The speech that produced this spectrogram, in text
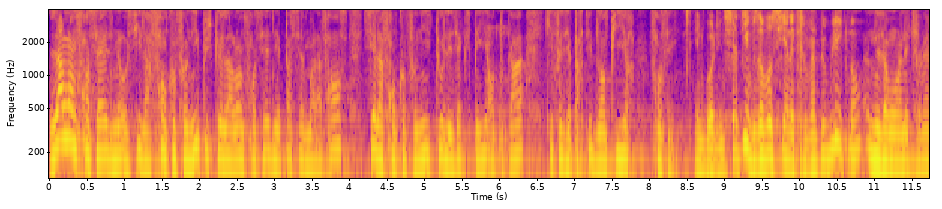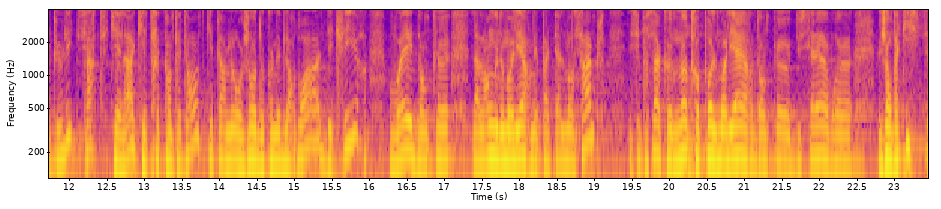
la langue française, mais aussi la francophonie, puisque la langue française n'est pas seulement la France, c'est la francophonie, tous les ex-pays en tout cas, qui faisaient partie de l'Empire français. Une bonne initiative. Vous avez aussi un écrivain public, non? Nous avons un écrivain public, certes, qui est là, qui est très compétent, qui permet aux gens de connaître leurs droits, d'écrire. Vous voyez, donc euh, la langue de Molière n'est pas tellement simple. Et c'est pour ça que notre Paul Molière, donc euh, du célèbre Jean-Baptiste,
